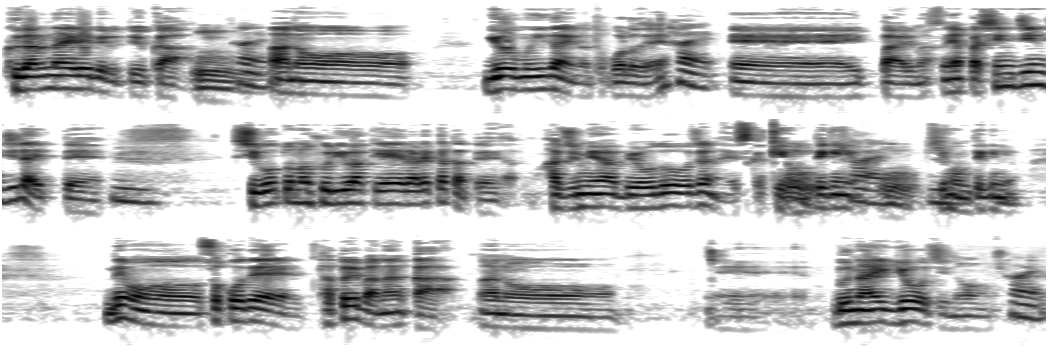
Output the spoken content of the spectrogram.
くだらないレベルというか、うん。はいあのー業務以外のところで、はい。えーいっぱいありますね。やっぱ新人時代って、うん。仕事の振り分けられ方って、初めは平等じゃないですか、基本的には。うん。はい。基本的には。でも、そこで、例えばなんか、あのーえー部内行事の、はい。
